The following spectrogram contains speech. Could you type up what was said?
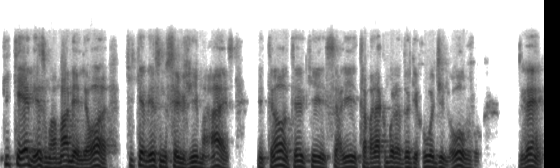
O que, que é mesmo amar melhor? O que, que é mesmo servir mais? Então, eu tenho que sair, trabalhar com morador de rua de novo. Né?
